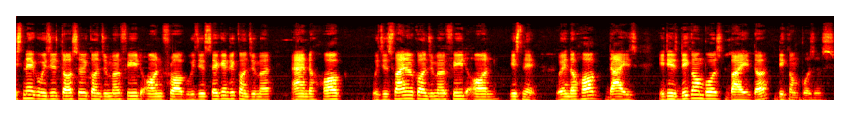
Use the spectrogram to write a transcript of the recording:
snake which is tertiary consumer feed on frog which is secondary consumer and hawk which is final consumer feed on snake. When the hawk dies, it is decomposed by the decomposers.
